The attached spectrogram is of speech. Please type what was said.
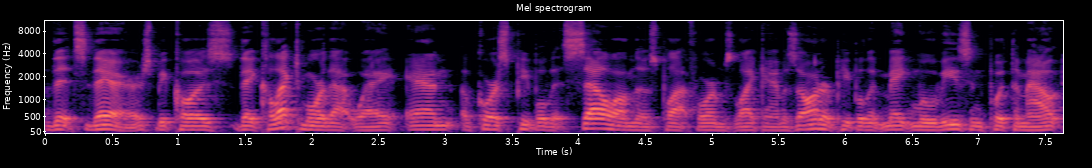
that's theirs because they collect more that way. And of course, people that sell on those platforms like Amazon or people that make movies and put them out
